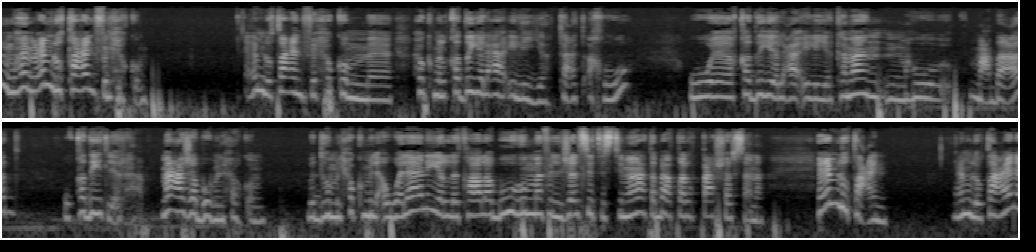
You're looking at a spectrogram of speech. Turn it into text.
المهم عملوا طعن في الحكم. عملوا طعن في حكم حكم القضية العائلية تاعت أخوه وقضية العائلية كمان ما هو مع بعض وقضية الإرهاب. ما عجبهم الحكم. بدهم الحكم الأولاني اللي طالبوه هم في الجلسة استماع تبع 13 سنة. عملوا طعن. عملوا طعن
